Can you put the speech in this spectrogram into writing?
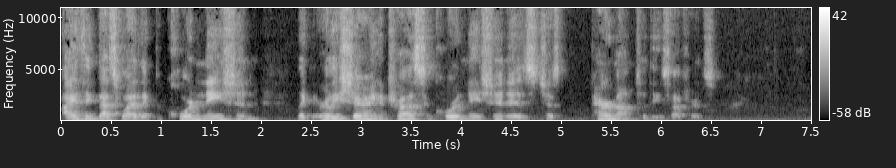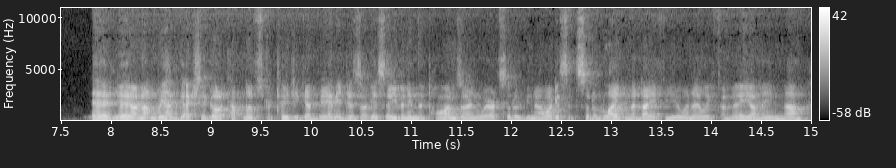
I think that's why, like the coordination, like early sharing and trust and coordination, is just paramount to these efforts. Yeah, yeah, and we have actually got a couple of strategic advantages, I guess, even in the time zone where it's sort of, you know, I guess it's sort of late in the day for you and early for me. I mean, um,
